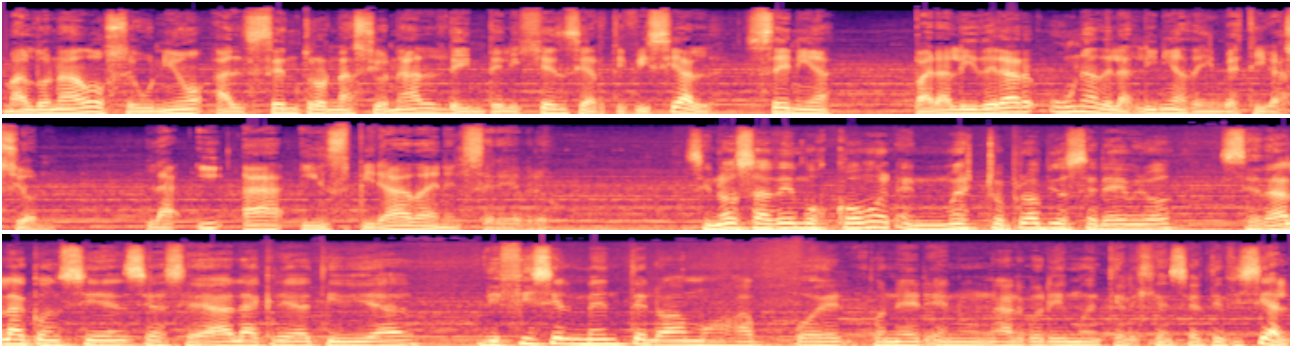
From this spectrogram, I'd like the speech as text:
Maldonado se unió al Centro Nacional de Inteligencia Artificial, CENIA, para liderar una de las líneas de investigación, la IA inspirada en el cerebro. Si no sabemos cómo en nuestro propio cerebro se da la conciencia, se da la creatividad, difícilmente lo vamos a poder poner en un algoritmo de inteligencia artificial.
